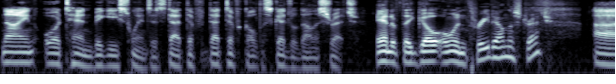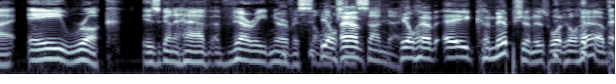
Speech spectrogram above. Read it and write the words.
nine, or ten Big East wins. It's that diff- that difficult to schedule down the stretch. And if they go zero and three down the stretch, uh, a Rook is going to have a very nervous selection he'll have, Sunday. He'll have a conniption, is what he'll have.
